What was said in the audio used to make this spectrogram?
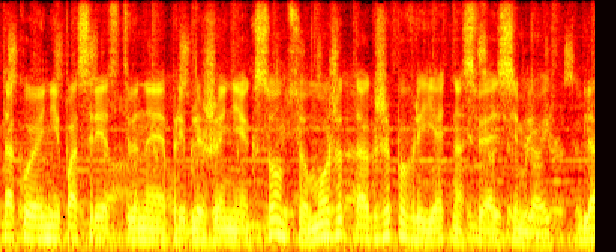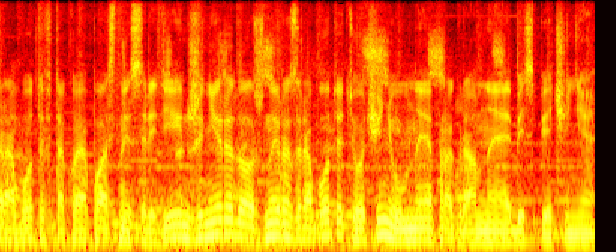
Такое непосредственное приближение к Солнцу может также повлиять на связь с Землей. Для работы в такой опасной среде инженеры должны разработать очень умное программное обеспечение.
